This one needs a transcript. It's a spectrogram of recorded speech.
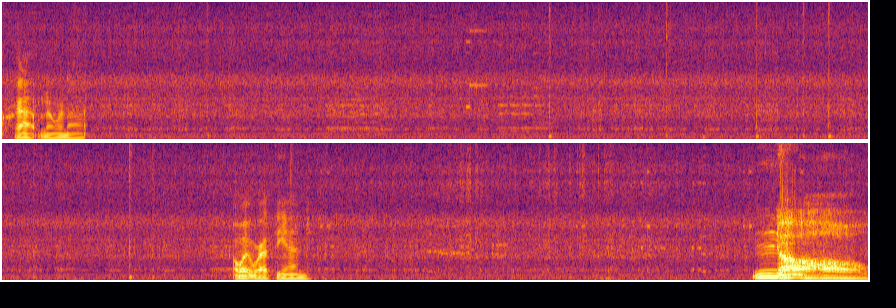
Crap, no we're not. Oh wait, we're at the end. No!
